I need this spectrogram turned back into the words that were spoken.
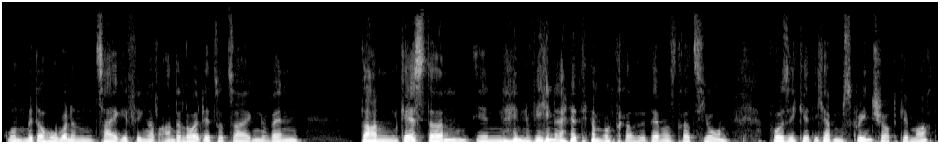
und mit erhobenem Zeigefinger auf andere Leute zu zeigen, wenn dann gestern in, in Wien eine Demonstra Demonstration vor sich geht. Ich habe einen Screenshot gemacht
